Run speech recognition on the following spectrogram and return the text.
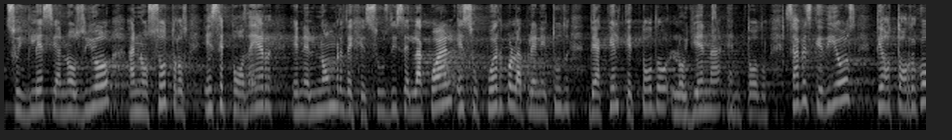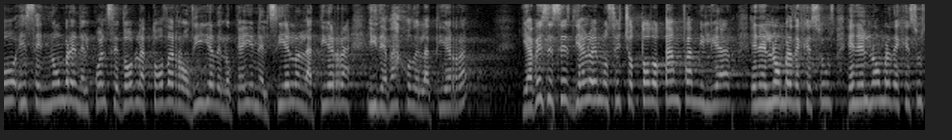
su iglesia, nos dio a nosotros ese poder en el nombre de Jesús, dice, la cual es su cuerpo, la plenitud de aquel que todo lo llena en todo. Sabes que Dios te otorgó ese nombre en el cual se dobla toda rodilla de lo que hay en el cielo, en la tierra y debajo de la tierra. Y a veces ya lo hemos hecho todo tan familiar en el nombre de Jesús, en el nombre de Jesús,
